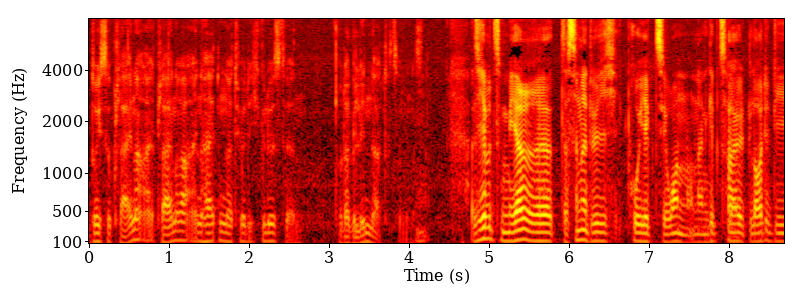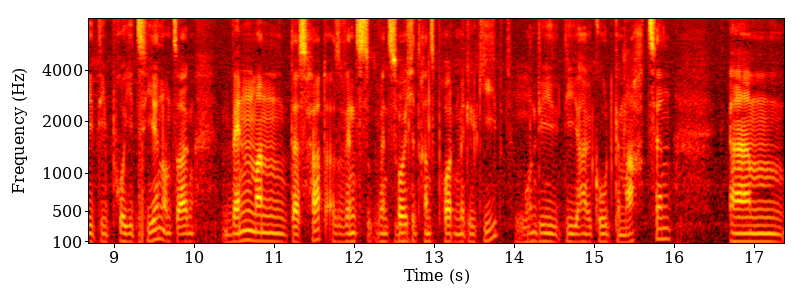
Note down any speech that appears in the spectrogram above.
durch so kleine, kleinere Einheiten natürlich gelöst werden. Oder gelindert zumindest. Also ich habe jetzt mehrere, das sind natürlich Projektionen und dann gibt es halt Leute, die, die projizieren und sagen, wenn man das hat, also wenn es mhm. solche Transportmittel gibt mhm. und die, die halt gut gemacht sind, ähm,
